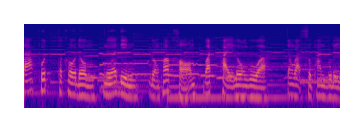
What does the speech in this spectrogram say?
ระพุทธโคดม เนื้อดิน หลวงพ่อขอม วัดไผ่โลงวัว จังหวัดสุพรรณบุรี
